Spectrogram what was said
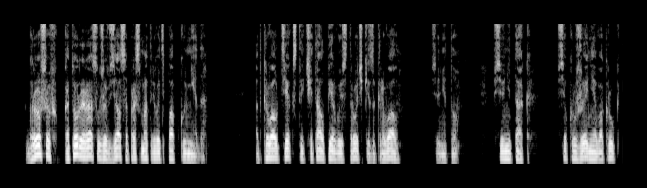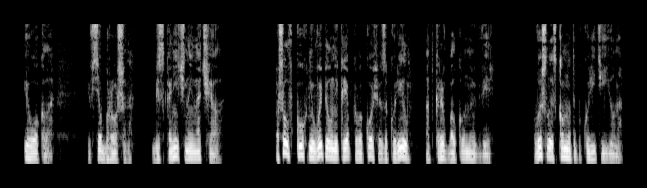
Грошев который раз уже взялся просматривать папку Неда. Открывал тексты, читал первые строчки, закрывал. Все не то. Все не так. Все кружение вокруг и около. И все брошено. Бесконечное начало. Пошел в кухню, выпил некрепкого кофе, закурил, открыв балконную дверь. Вышла из комнаты покурить Юна.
